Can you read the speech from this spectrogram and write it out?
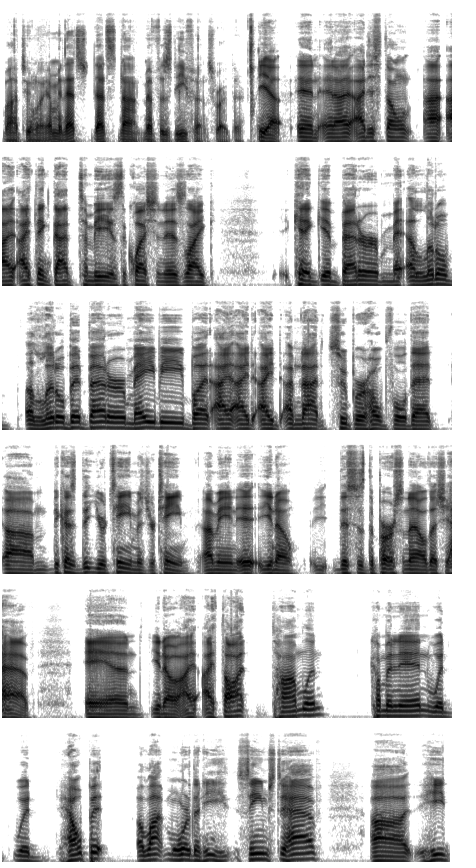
by two. I mean, that's that's not Memphis defense right there. Yeah, and and I, I just don't. I, I I think that to me is the question is like, can it get better? A little a little bit better, maybe, but I I, I I'm not super hopeful that um, because the, your team is your team. I mean, it, you know, this is the personnel that you have, and you know, I I thought Tomlin coming in would would help it a lot more than he seems to have. Uh, he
